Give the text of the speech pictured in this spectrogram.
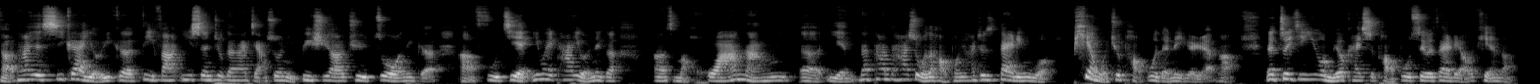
好，他的膝盖有一个地方，医生就跟他讲说，你必须要去做那个呃复健，因为他有那个呃什么滑囊呃炎。那他他是我的好朋友，他就是带领我骗我去跑步的那个人啊。那最近因为我们又开始跑步，所以又在聊天了。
